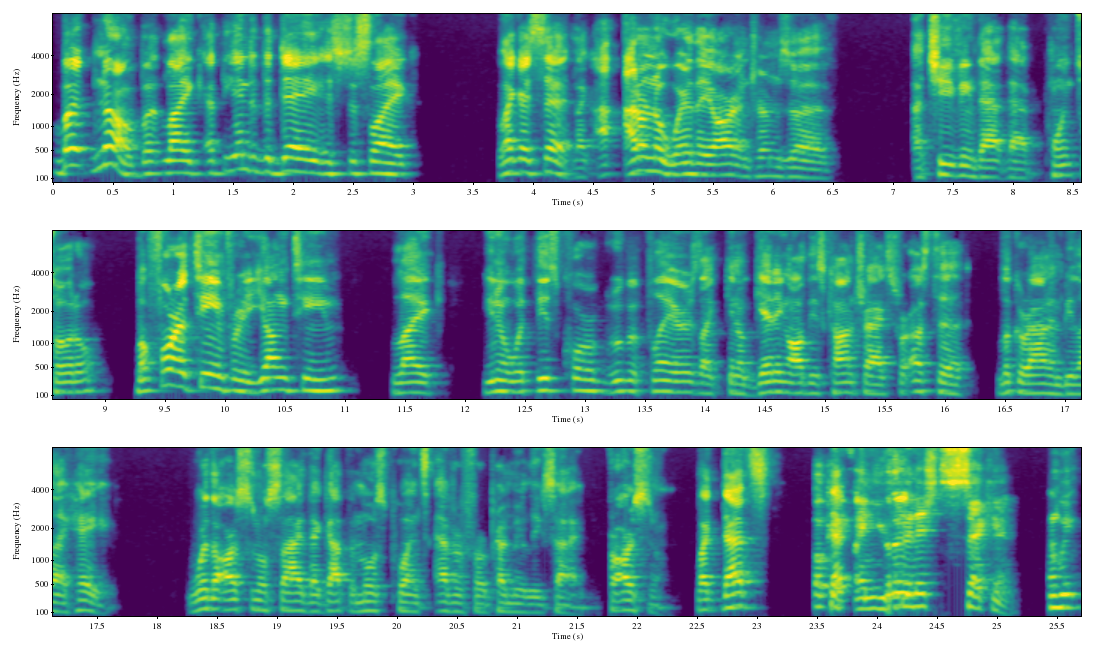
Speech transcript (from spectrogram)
but no, but like at the end of the day, it's just like, like I said, like I, I don't know where they are in terms of achieving that that point total. But for a team, for a young team, like you know, with this core group of players, like you know, getting all these contracts, for us to look around and be like, hey, we're the Arsenal side that got the most points ever for a Premier League side for Arsenal. Like that's Okay, That's and you good. finished second. and we.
